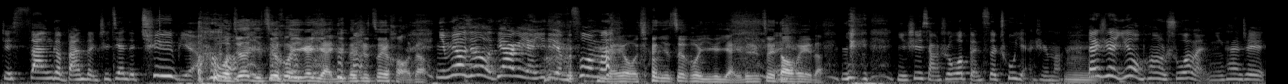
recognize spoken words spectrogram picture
这三个版本之间的区别。我觉得你最后一个演绎的是最好的。你没有觉得我第二个演绎的也不错吗？没有，我觉得你最后一个演绎的是最到位的。你你是想说我本色出演是吗？嗯但是也有朋友说了，你看这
